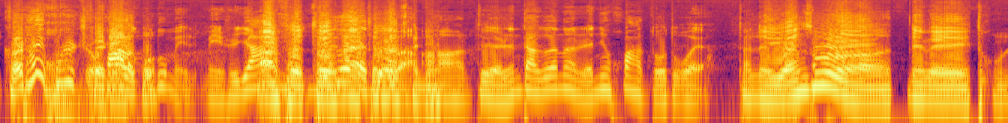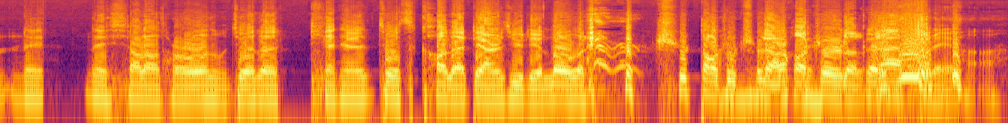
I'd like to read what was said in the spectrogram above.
可是他也不是只画了《孤独美美食家》啊，对对对对吧？啊，对，人大哥那人家画的多多呀。但那原作那位同那那小老头，我怎么觉得天天就靠在电视剧里露个脸，吃到处吃点好吃的，更 爱好这个啊。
